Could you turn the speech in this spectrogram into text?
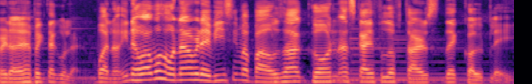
Pero es espectacular. Bueno, y nos vamos a una brevísima pausa con A Sky Full of Stars de Coldplay.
